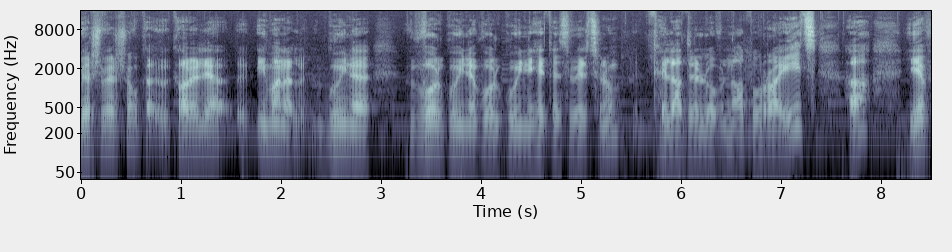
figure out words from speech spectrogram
վերջ վերջով կարելի է իմանալ գույնը որ գույնը որ գույնի հետ ես վերցնում թելադրելով նատուրայից, հա, եւ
